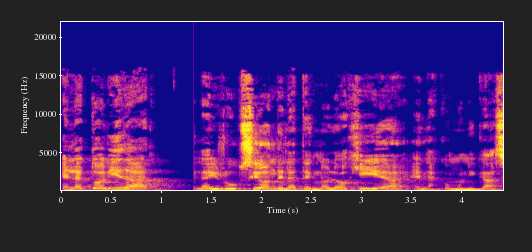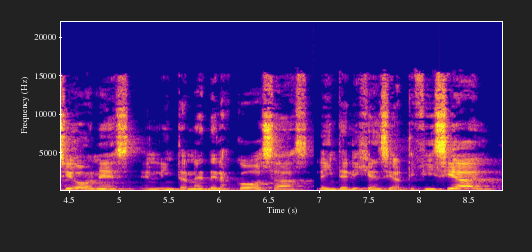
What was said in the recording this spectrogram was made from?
En la actualidad, la irrupción de la tecnología en las comunicaciones, en el Internet de las Cosas, la inteligencia artificial,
